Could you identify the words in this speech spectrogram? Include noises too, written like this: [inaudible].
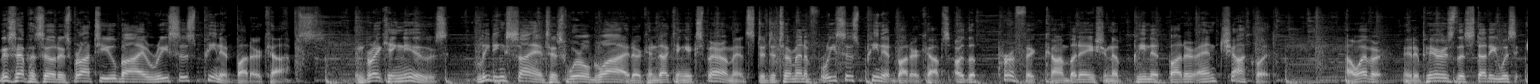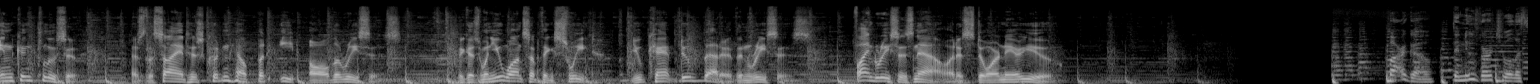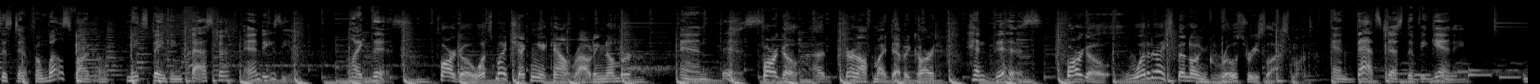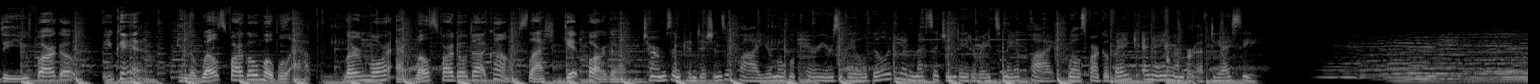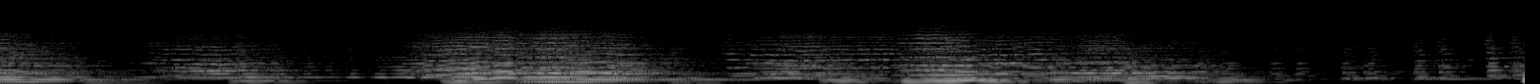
This episode is brought to you by Reese's Peanut Butter Cups. In breaking news, leading scientists worldwide are conducting experiments to determine if Reese's Peanut Butter Cups are the perfect combination of peanut butter and chocolate. However, it appears the study was inconclusive, as the scientists couldn't help but eat all the Reese's. Because when you want something sweet, you can't do better than Reese's. Find Reese's now at a store near you. Fargo, the new virtual assistant from Wells Fargo, makes banking faster and easier. Like this. Fargo, what's my checking account routing number? And this. Fargo, uh, turn off my debit card. And this. Fargo, what did I spend on groceries last month? And that's just the beginning. Do you, Fargo? You can. In the Wells Fargo mobile app. Learn more at wellsfargo.com slash get Fargo. Terms and conditions apply. Your mobile carrier's availability and message and data rates may apply. Wells Fargo Bank and a member FDIC.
